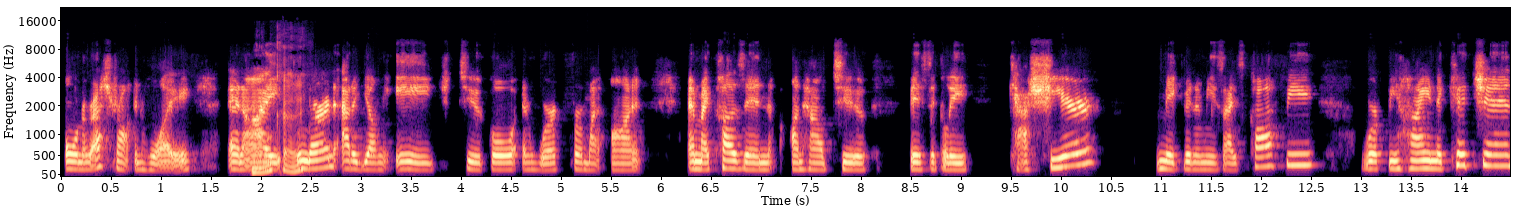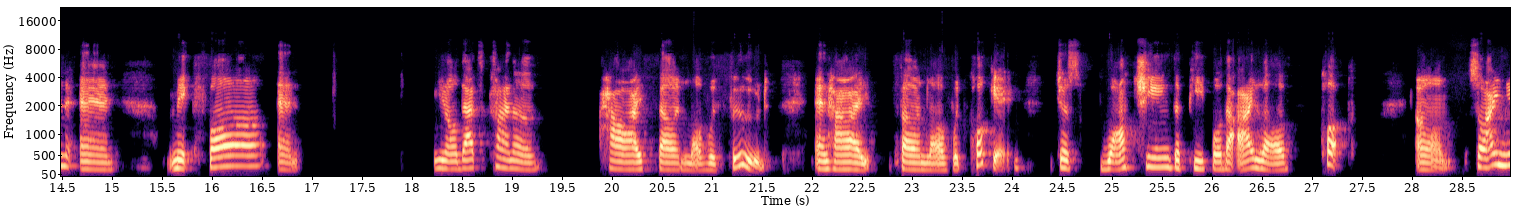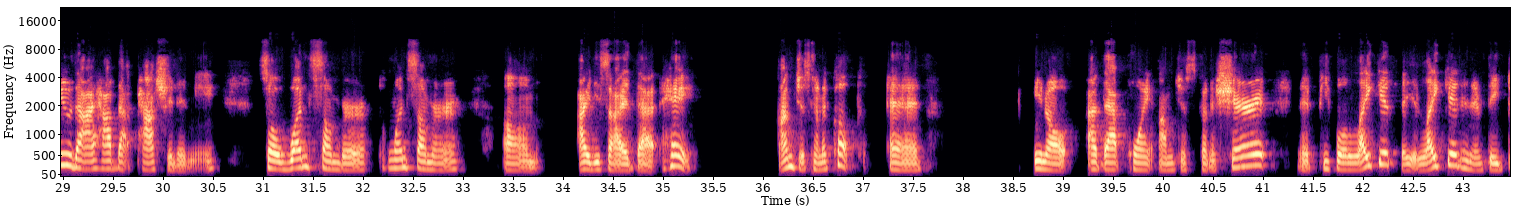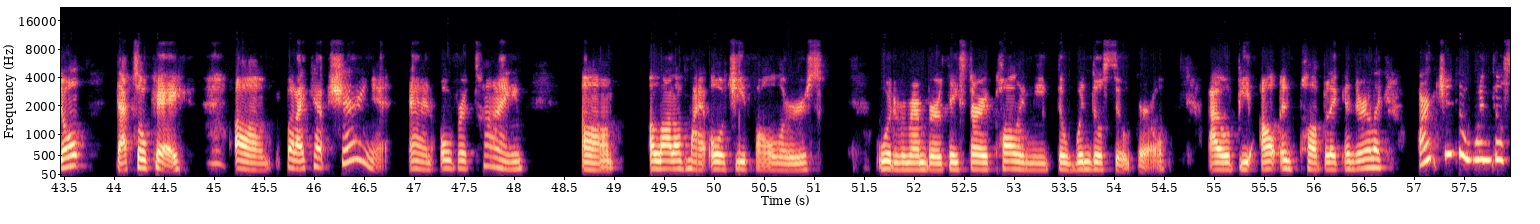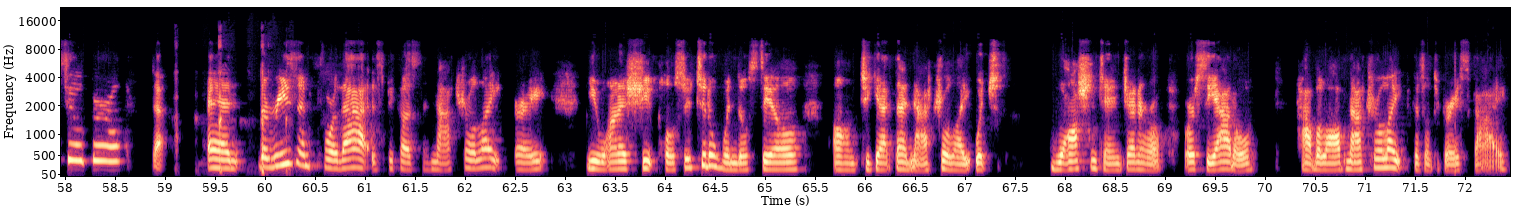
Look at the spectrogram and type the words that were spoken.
own a restaurant in Hawaii. And I okay. learned at a young age to go and work for my aunt and my cousin on how to basically cashier make Vietnamese iced coffee, work behind the kitchen and make pho. And, you know, that's kind of how I fell in love with food and how I fell in love with cooking, just watching the people that I love cook. Um, so I knew that I have that passion in me. So one summer, one summer, um, I decided that, hey, I'm just to cook. And, you know, at that point, I'm just going to share it. And if people like it, they like it. And if they don't, that's okay. Um, but I kept sharing it. And over time, um, a lot of my OG followers would remember they started calling me the windowsill girl. I would be out in public and they're like, Aren't you the windowsill girl? That and the reason for that is because natural light, right? You want to shoot closer to the windowsill um, to get that natural light, which Washington in general or Seattle have a lot of natural light because of the gray sky.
